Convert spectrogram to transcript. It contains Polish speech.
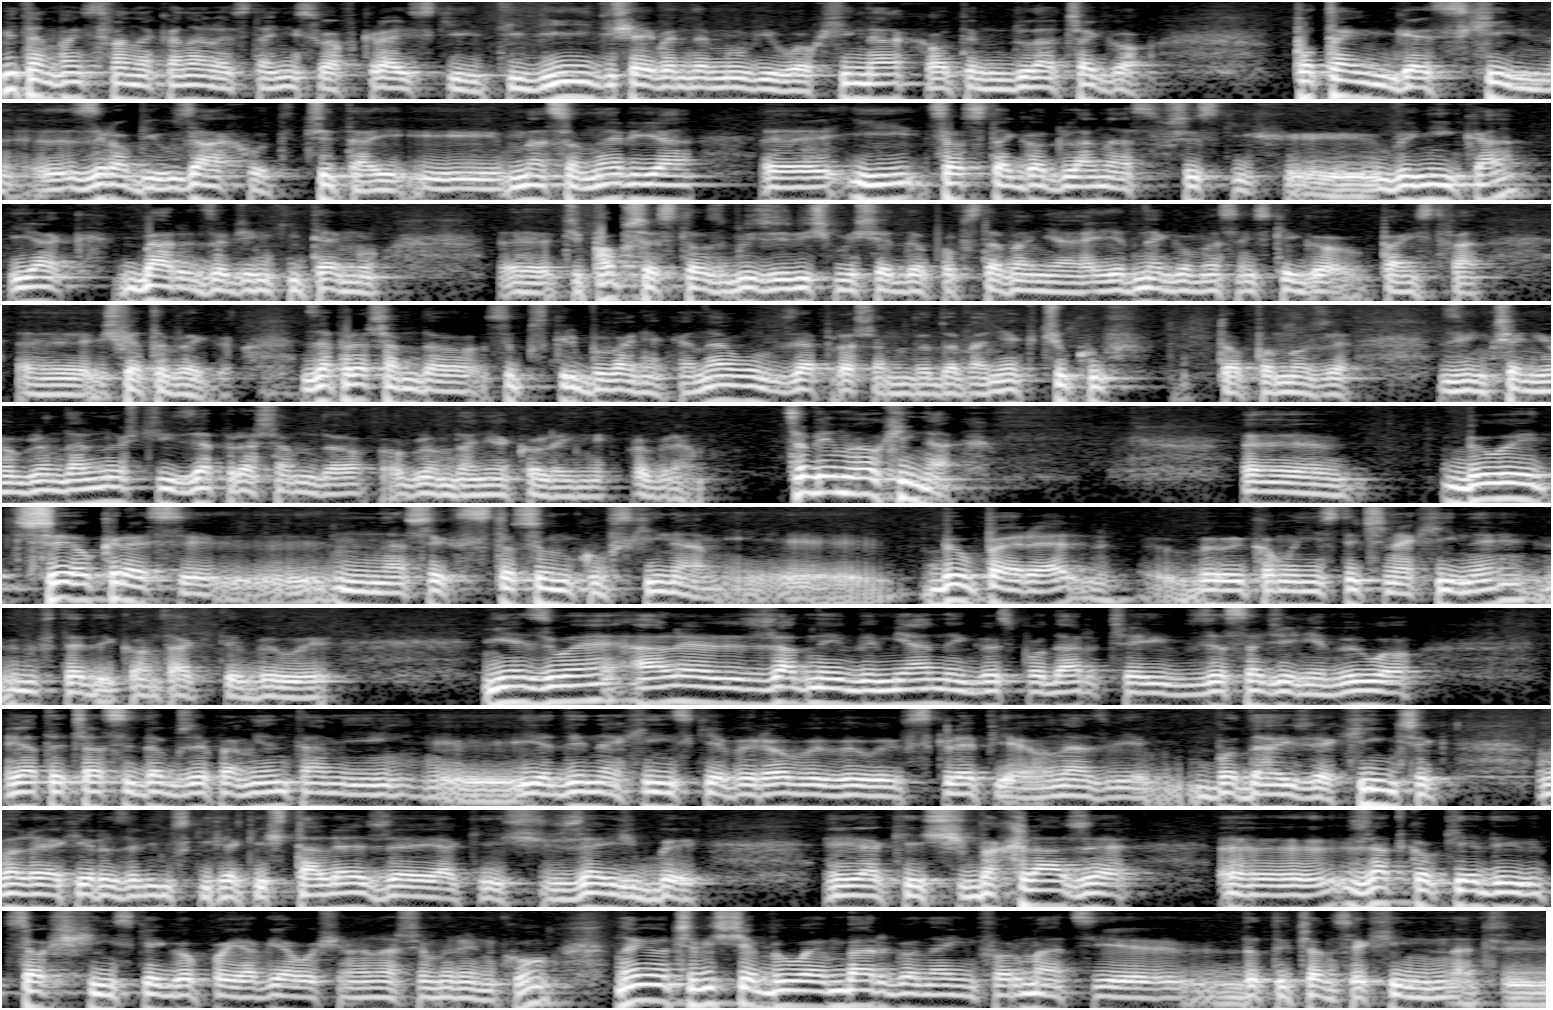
Witam Państwa na kanale Stanisław Krajski TV. Dzisiaj będę mówił o Chinach, o tym dlaczego potęgę z Chin y, zrobił Zachód, czytaj y, masoneria y, i co z tego dla nas wszystkich wynika, jak bardzo dzięki temu, czy poprzez to zbliżyliśmy się do powstawania jednego masońskiego państwa światowego. Zapraszam do subskrybowania kanałów, zapraszam do dawania kciuków, to pomoże w zwiększeniu oglądalności. Zapraszam do oglądania kolejnych programów. Co wiemy o Chinach? E, Były trzy okresy e, naszych stosunków z Chinami. E, Był PRL, były komunistyczne Chiny, wtedy kontakty były niezłe, ale żadnej wymiany gospodarczej w zasadzie nie było. Ja te czasy dobrze pamiętam i y, jedyne chińskie wyroby były w sklepie o nazwie bodajże Chińczyk w Alejach Jerozolimskich. Jakieś talerze, jakieś rzeźby, y, jakieś wachlarze. Y, Rzadko kiedy coś chińskiego pojawiało się na naszym rynku. No i oczywiście było embargo na informacje dotyczące Chin, znaczy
